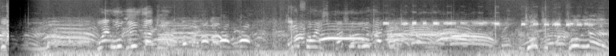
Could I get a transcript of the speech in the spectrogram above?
Wait, who is that kid? 84 is special. Who is that kid? Julian! Julian!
